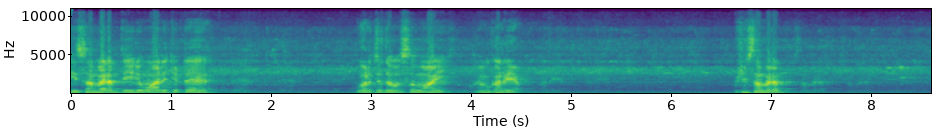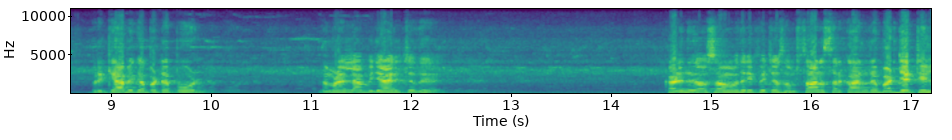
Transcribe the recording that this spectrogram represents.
ഈ സമരം തീരുമാനിച്ചിട്ട് കുറച്ച് ദിവസമായി നമുക്കറിയാം. പക്ഷെ സമരം പ്രഖ്യാപിക്കപ്പെട്ടപ്പോൾ നമ്മളെല്ലാം വിചാരിച്ചത് കഴിഞ്ഞ ദിവസം അവതരിപ്പിച്ച സംസ്ഥാന സർക്കാരിന്റെ ബഡ്ജറ്റിൽ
